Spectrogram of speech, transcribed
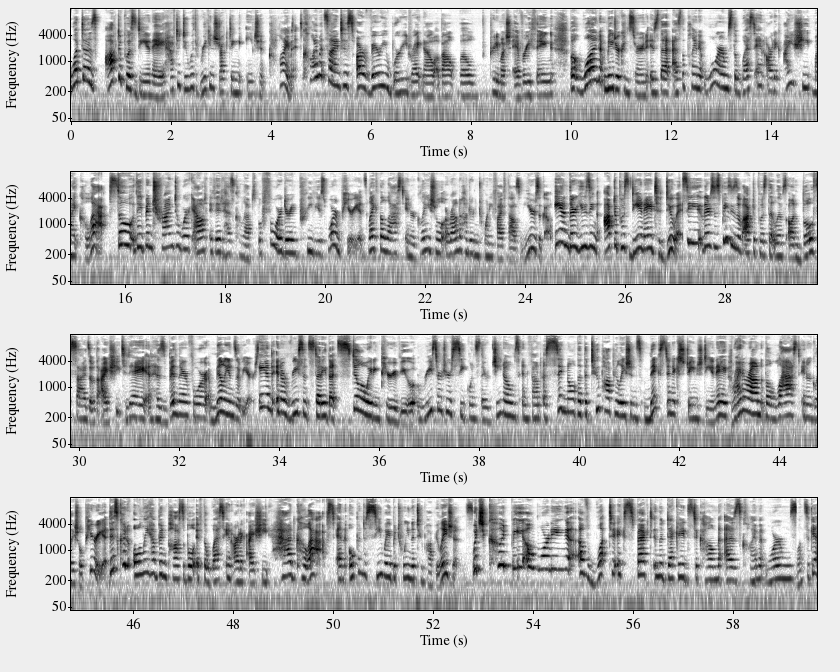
What does octopus DNA have to do with reconstructing ancient climate? Climate scientists are very worried right now about, well, pretty much everything. But one major concern is that as the planet warms, the West Antarctic ice sheet might collapse. So they've been trying to work out if it has collapsed before during previous warm periods, like the last interglacial around 125,000 years ago. And they're using octopus DNA to do it. See, there's a species of octopus that lives on both sides of the ice sheet today and has been there for millions of years. And in a recent study that's still awaiting peer review, researchers sequenced their genomes and found a signal that the two populations mixed and exchanged DNA right around the last interglacial period. This could only have been possible if the West Antarctic ice sheet had collapsed and opened a seaway between the two populations, which could be a warning of what to expect in the decades to come as climate warms once again.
